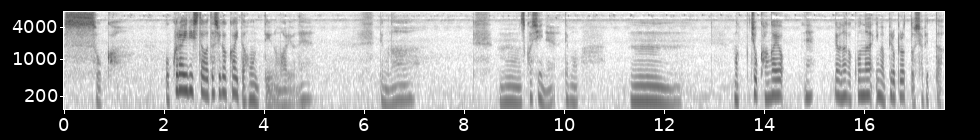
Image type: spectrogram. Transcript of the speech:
そうか。お蔵入りした私が書いた本っていうのもあるよね。でもな。うん難しいね。でもうん。まあちょ考えようね。でもなんかこんな今ペロペロっと喋った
